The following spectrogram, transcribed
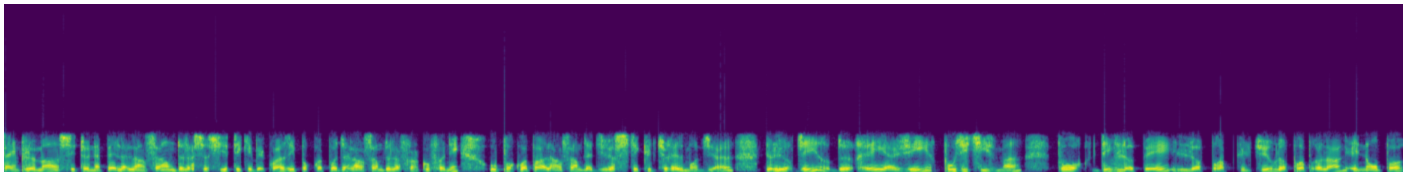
Simplement, c'est un appel à l'ensemble de la société québécoise et pourquoi pas de l'ensemble de la francophonie ou pourquoi pas à l'ensemble de la diversité culturelle mondiale de leur dire de réagir positivement pour développer leur propre culture, leur propre langue, et non pas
